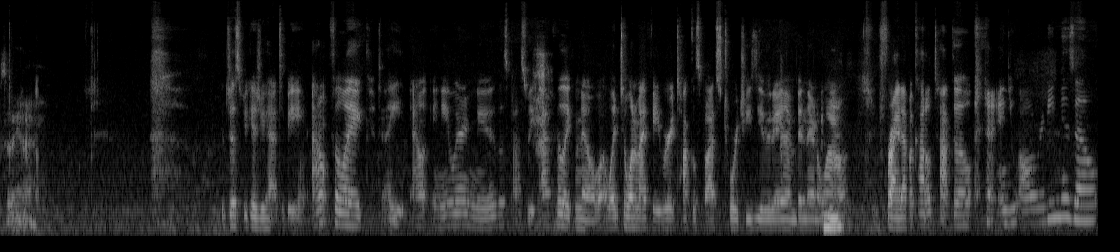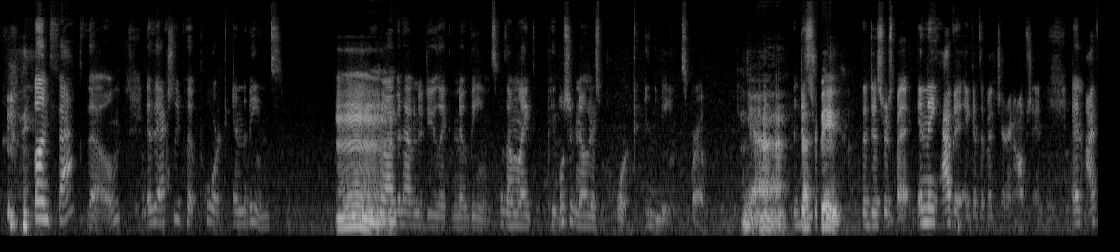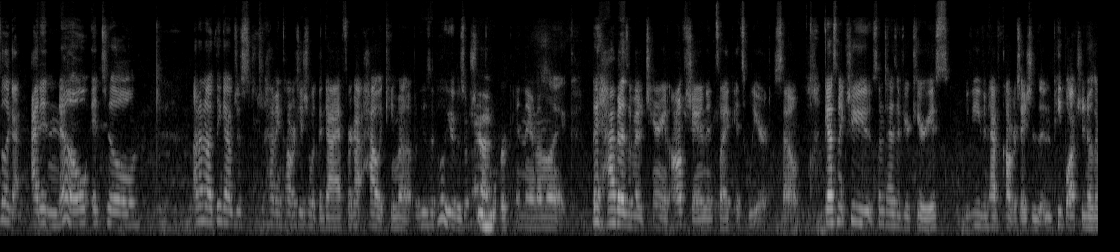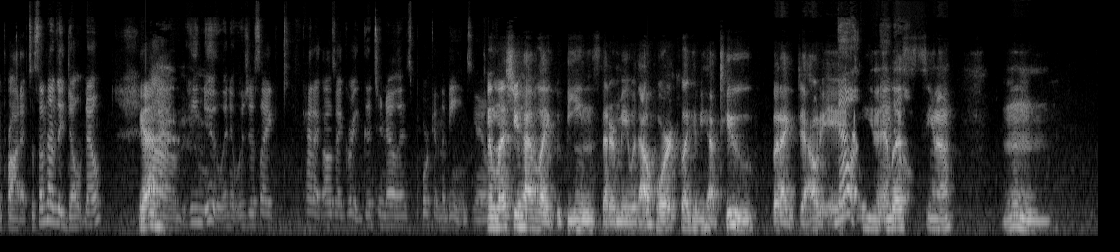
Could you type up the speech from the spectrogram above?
So yeah just because you had to be. I don't feel like did I eat out anywhere new this past week? I feel like no. I went to one of my favorite taco spots, Torchy's, the other day, and I haven't been there in a mm-hmm. while. Fried avocado taco, and you already out. Fun fact though, is they actually put pork in the beans. Mm. So I've been having to do like no beans because I'm like, people should know there's pork in the beans, bro. Yeah, that's big the disrespect, and they have it against a vegetarian option. And I feel like I, I didn't know until I don't know. I think I was just having conversation with the guy. I forgot how it came up, but he was like, "Oh yeah, there's actually yeah. pork in there," and I'm like, "They have it as a vegetarian option." It's like it's weird. So, guys, make sure you sometimes if you're curious, if you even have conversations and people actually know their product. So sometimes they don't know. Yeah. Um, he knew, and it was just like kind of I was like, great, good to know it's pork and the beans, you know. Unless you have like beans that are made without pork, like if you have two, but I doubt it. No, I mean, unless you know, mmm,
